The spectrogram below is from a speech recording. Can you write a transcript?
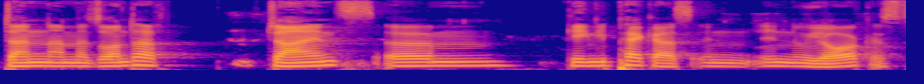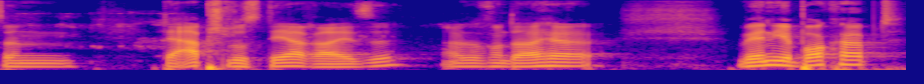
dann am Sonntag Giants ähm, gegen die Packers in, in New York ist dann der Abschluss der Reise. Also von daher, wenn ihr Bock habt,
